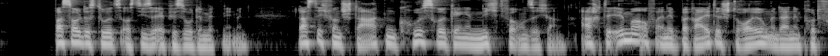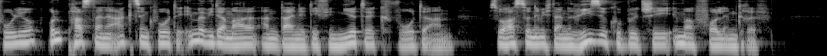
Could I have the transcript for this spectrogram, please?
Was solltest du jetzt aus dieser Episode mitnehmen? Lass dich von starken Kursrückgängen nicht verunsichern. Achte immer auf eine breite Streuung in deinem Portfolio und passe deine Aktienquote immer wieder mal an deine definierte Quote an. So hast du nämlich dein Risikobudget immer voll im Griff.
